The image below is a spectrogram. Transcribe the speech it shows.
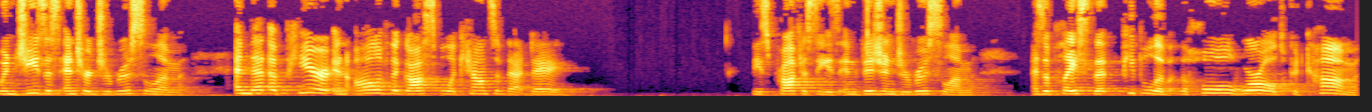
when Jesus entered Jerusalem and that appear in all of the gospel accounts of that day. These prophecies envision Jerusalem as a place that people of the whole world could come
